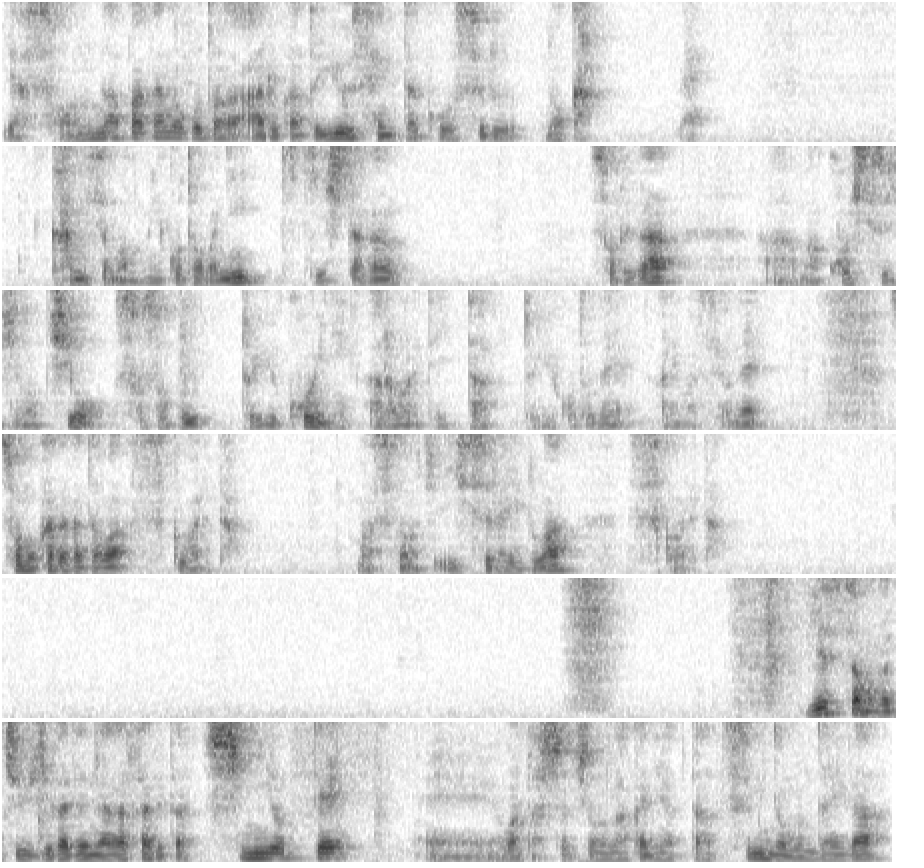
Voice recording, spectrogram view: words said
いやそんなバカなことがあるかという選択をするのか、ね、神様の御言葉に聞き従う。それがあまあ子羊の血を注ぐという行為に現れていったということでありますよね。その方々は救われた、まあ、すなわちイスラエルは救われた。イエス様が十字架で流された血によって、えー、私たちの中にあった罪の問題が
